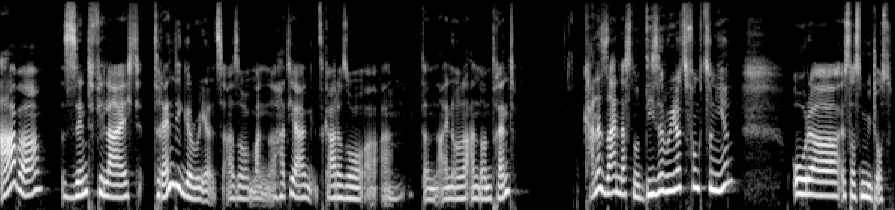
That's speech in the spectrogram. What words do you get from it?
Aber sind vielleicht trendige Reels. Also man hat ja jetzt gerade so äh, den einen oder anderen Trend. Kann es sein, dass nur diese Reels funktionieren? Oder ist das ein Mythos?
